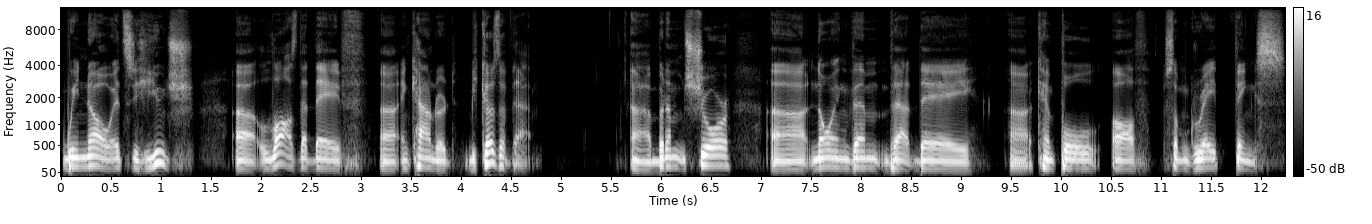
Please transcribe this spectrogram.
we know it's a huge uh, loss that they've uh, encountered because of that. Uh, but I'm sure, uh, knowing them, that they uh, can pull off some great things.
